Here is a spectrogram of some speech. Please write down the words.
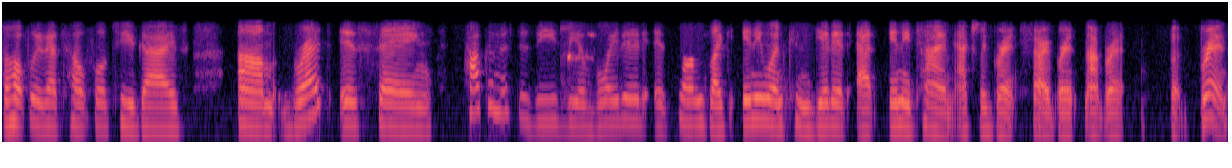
So hopefully that's helpful to you guys. Um, Brett is saying, how can this disease be avoided? It sounds like anyone can get it at any time. Actually, Brent, sorry, Brent, not Brett, but Brent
